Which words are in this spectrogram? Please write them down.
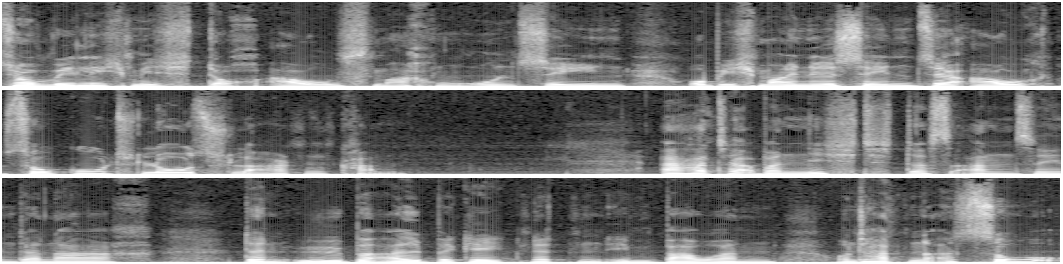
So will ich mich doch aufmachen und sehen, ob ich meine Sense auch so gut losschlagen kann. Er hatte aber nicht das Ansehen danach, denn überall begegneten ihm Bauern und hatten so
